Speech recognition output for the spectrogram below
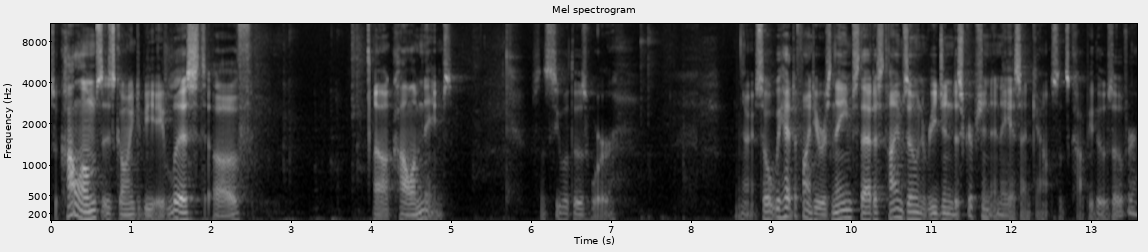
So columns is going to be a list of uh, column names. So let's see what those were. All right, so what we had to find here is name, status, time zone, region, description, and ASN count. So let's copy those over.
